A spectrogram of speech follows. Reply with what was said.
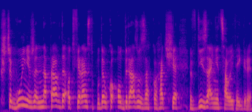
szczególnie, że naprawdę otwierając to pudełko od razu zakochać się w designie całej tej gry.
